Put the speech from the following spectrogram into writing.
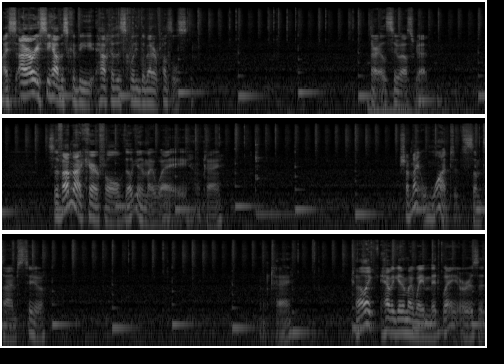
I, I already see how this could be, how could this lead to better puzzles. Alright, let's see what else we got. So if I'm not careful, they'll get in my way. Okay. Which I might want it sometimes, too. Okay. Can I, like, have it get in my way midway, or is it...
